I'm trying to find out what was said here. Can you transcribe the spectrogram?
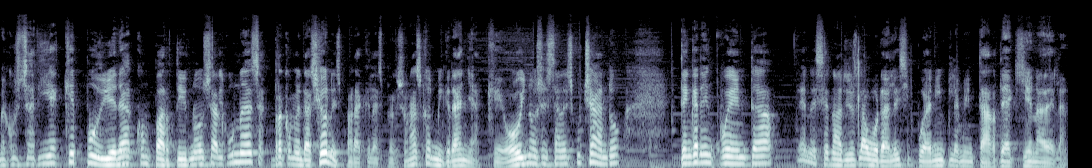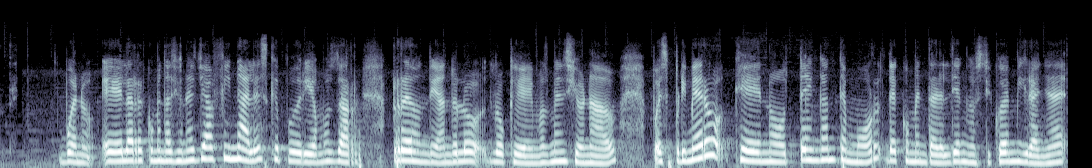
me gustaría que pudiera compartirnos algunas recomendaciones para que las personas con migraña que hoy nos están escuchando tengan en cuenta en escenarios laborales y puedan implementar de aquí en adelante. Bueno, eh, las recomendaciones ya finales que podríamos dar redondeando lo, lo, que hemos mencionado, pues primero que no tengan temor de comentar el diagnóstico de migraña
